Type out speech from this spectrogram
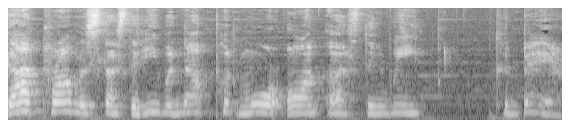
God promised us that He would not put more on us than we could bear.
